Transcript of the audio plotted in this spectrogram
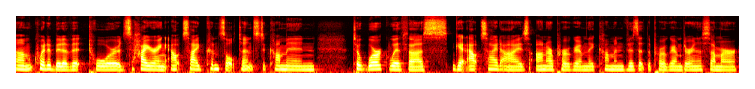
um, quite a bit of it towards hiring outside consultants to come in to work with us, get outside eyes on our program. They come and visit the program during the summer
